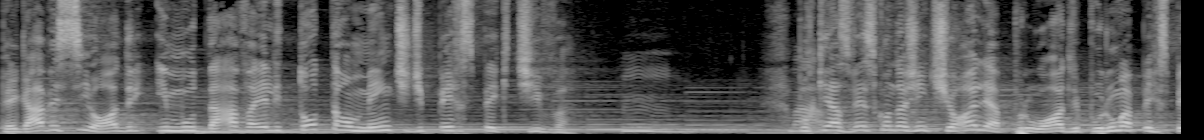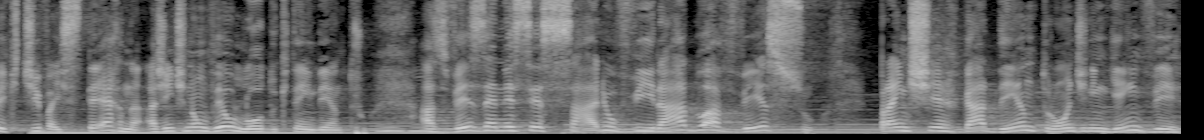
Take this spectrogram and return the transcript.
Pegava esse odre e mudava ele totalmente de perspectiva. Hum. Porque às vezes quando a gente olha para o odre por uma perspectiva externa, a gente não vê o lodo que tem dentro. Uhum. Às vezes é necessário virar do avesso para enxergar dentro onde ninguém vê,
